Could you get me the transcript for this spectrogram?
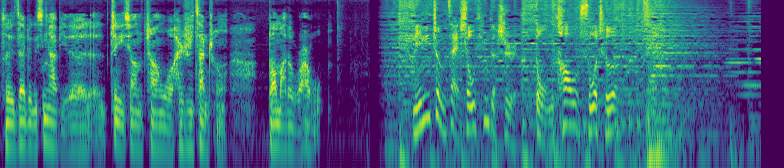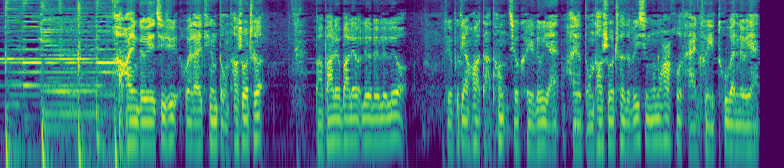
所以在这个性价比的这一项上，我还是赞成宝马的五二五。您正在收听的是董涛说车，好，欢迎各位继续回来听董涛说车，把八六八六六六六六这部电话打通就可以留言，还有董涛说车的微信公众号后台可以图文留言。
